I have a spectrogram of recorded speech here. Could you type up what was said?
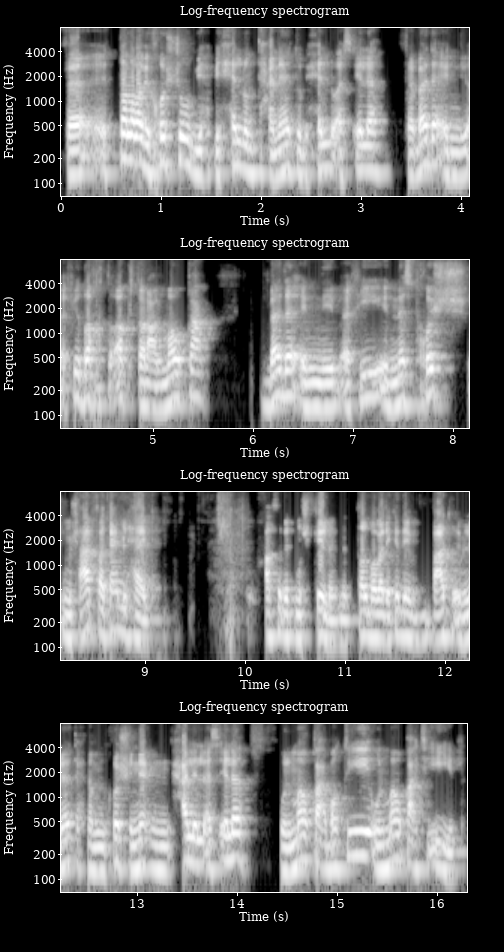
فالطلبة بيخشوا بيح- بيحلوا امتحانات وبيحلوا أسئلة. فبدأ إن يبقى في ضغط أكتر على الموقع. بدأ إن يبقى في الناس تخش مش عارفة تعمل حاجة. حصلت مشكلة إن الطلبة بعد كده يبعتوا إيميلات. إحنا بنخش نعمل نحلل الأسئلة والموقع بطيء والموقع تقيل.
